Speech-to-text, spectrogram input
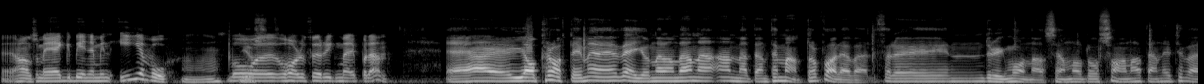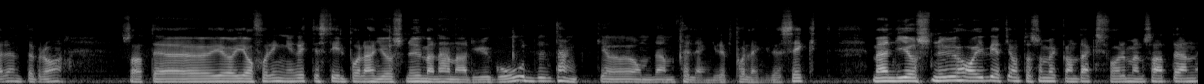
eh, han som äger Benjamin Evo. Mm. Vad, vad har du för ryggmärg på den? Eh, jag pratade med Veijo när han hade anmält den till Mantorp var det väl för eh, en dryg månad sedan och då sa han att den är tyvärr inte bra. Så att eh, jag, jag får ingen riktig stil på den just nu men han hade ju god tanke om den för längre, på längre sikt. Men just nu har, vet jag inte så mycket om dagsformen så att den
